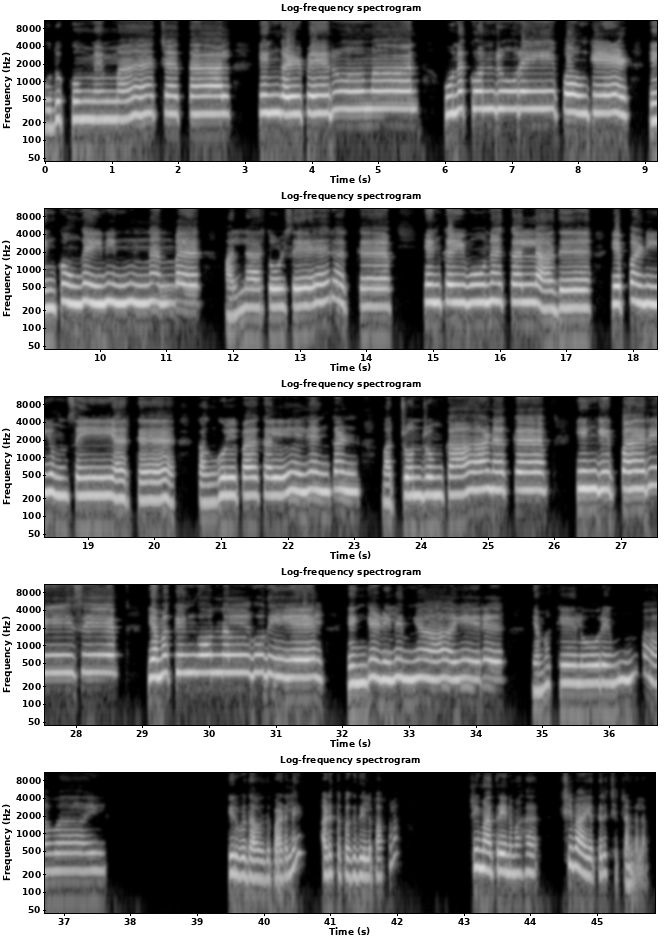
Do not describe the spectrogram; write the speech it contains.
புதுக்கும் எம்மச்சத்தால் எங்கள் பெருமான் உனக்கொன்றூரை போங்கேள் எங்கொங்கை நின் நண்பர் அல்லார் தோள் சேரற்க. என் கை உனக்கல்லாது எப்பணியும் செய்யற்க. கங்குல் பகல் எங்கண் மற்றொன்றும் காணற்க. இங்கி பரிசே எமக்கெங்கோ நல்குதியேல், எங்கெழிலின் ஞாயிறு எமக்கேலோரெம்பாவாய் இருபதாவது பாடலை அடுத்த பகுதியில பார்க்கலாம். ஸ்ரீமாத்ரே நமக. சிவாய திருச்சிற்றம்பலம்.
